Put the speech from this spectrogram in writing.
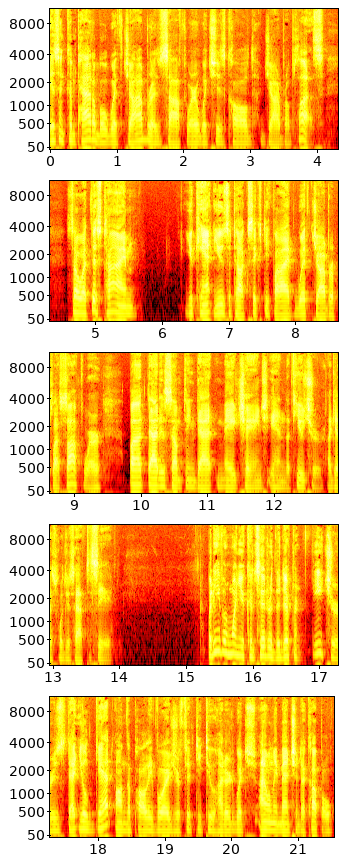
isn't compatible with Jabra's software, which is called Jabra Plus. So at this time, you can't use the Talk 65 with Jabra Plus software but that is something that may change in the future. I guess we'll just have to see. But even when you consider the different features that you'll get on the Poly Voyager 5200, which I only mentioned a couple,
